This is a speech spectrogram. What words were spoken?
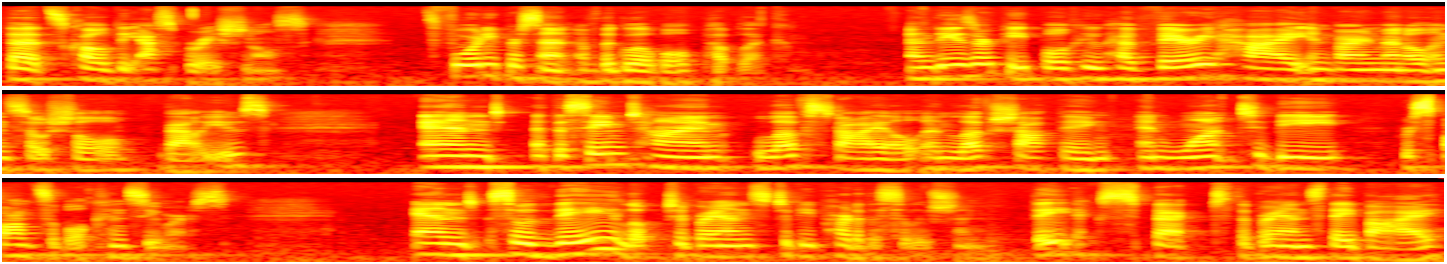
that's called the aspirationals. It's 40% of the global public. And these are people who have very high environmental and social values and at the same time love style and love shopping and want to be responsible consumers. And so they look to brands to be part of the solution. They expect the brands they buy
